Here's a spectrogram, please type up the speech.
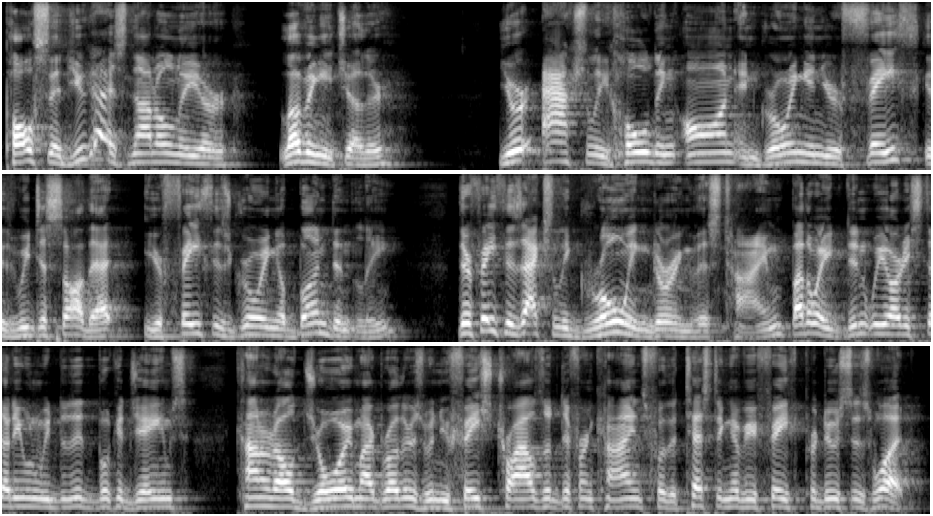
Paul said, You guys not only are loving each other, you're actually holding on and growing in your faith, because we just saw that. Your faith is growing abundantly. Their faith is actually growing during this time. By the way, didn't we already study when we did the book of James? Count it all joy, my brothers, when you face trials of different kinds, for the testing of your faith produces what?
